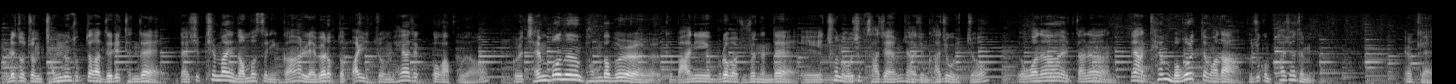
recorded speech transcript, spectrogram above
그래도 좀 잡는 속도가 느릴텐데 17만이 넘었으니까 레벨업도 빨리 좀 해야 될 것 같고요. 그리고 잼 버는 방법을 많이 물어봐 주셨는데 이 1054잼 제가 지금 가지고 있죠? 요거는 일단은 그냥 템 먹을 때마다 무조건 파셔야 됩니다. 이렇게.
